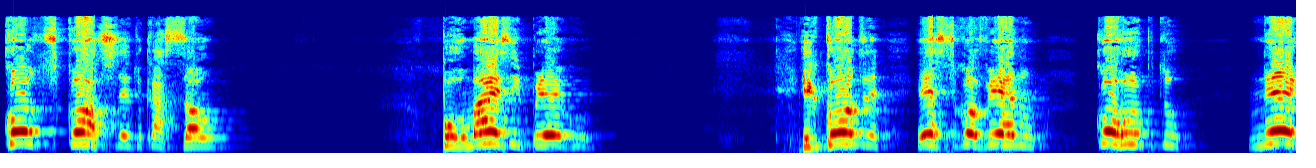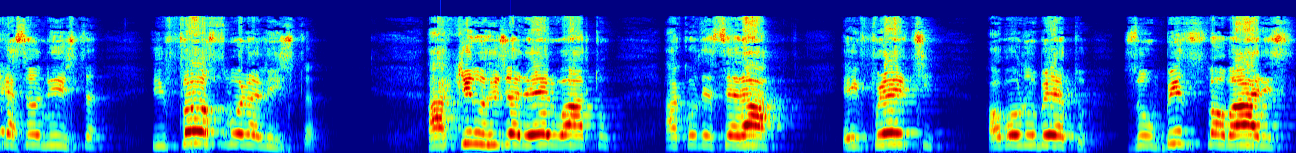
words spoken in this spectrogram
contra os cortes da educação, por mais emprego e contra esse governo corrupto, negacionista e falso moralista. Aqui no Rio de Janeiro, o ato acontecerá em frente ao monumento Zumbi dos Palmares,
